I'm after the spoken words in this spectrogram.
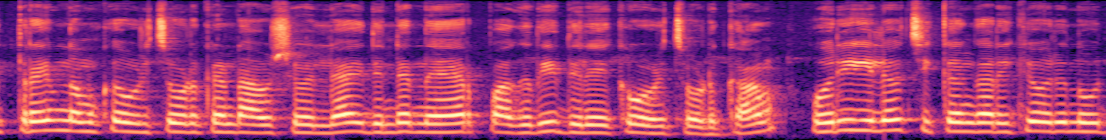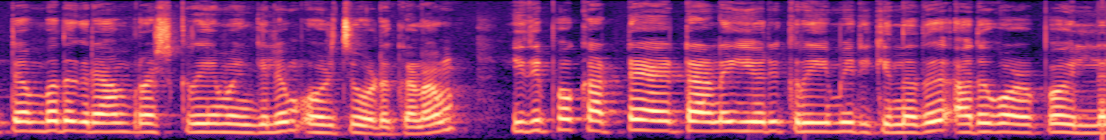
ഇത്രയും നമുക്ക് ഒഴിച്ചു കൊടുക്കേണ്ട ആവശ്യമില്ല. ഇതിന്റെ നേർ പകുതി ഇതിലേക്ക് ഒഴിച്ചു കൊടുക്കാം. ഒരു കിലോ ചിക്കൻ കറിക്ക് ഒരു നൂറ്റമ്പത് ഗ്രാം ഫ്രഷ് ക്രീമെങ്കിലും ഒഴിച്ചു കൊടുക്കണം. ഇതിപ്പോൾ കട്ടയായിട്ടാണ് ഈ ഒരു ക്രീം ഇരിക്കുന്നത്. അത് കുഴപ്പമില്ല.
